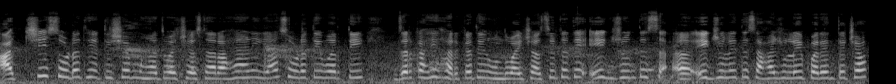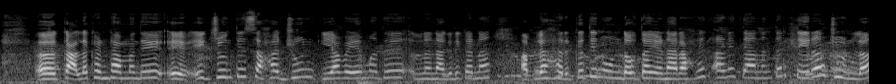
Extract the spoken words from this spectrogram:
आजची सोडत ही अतिशय महत्त्वाची असणार आहे आणि या सोडतीवरती जर काही हरकती नोंदवायच्या असतील तर ते एक जून ते स- एक जुलै ते सहा जुलैपर्यंतच्या कालखंडामध्ये ए- एक जून ते सहा जून या वेळेमध्ये नागरिकांना आपल्या हरकती नोंदवता येणार आहेत आणि त्यानंतर तेरा जूनला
